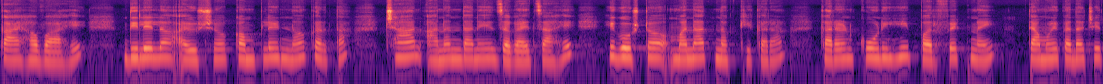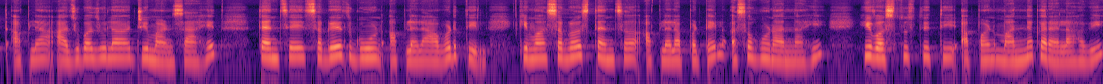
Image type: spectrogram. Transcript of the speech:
काय हवं आहे? दिलेलं आयुष्य कंप्लेंट न करता छान आनंदाने जगायचं आहे ही गोष्ट मनात नक्की करा. कारण कोणीही परफेक्ट नाही त्यामुळे कदाचित आपल्या आजूबाजूला जी माणसं आहेत त्यांचे सगळेच गुण आपल्याला आवडतील किंवा सगळंच त्यांचं आपल्याला पटेल असं होणार नाही. ही वस्तुस्थिती आपण मान्य करायला हवी.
